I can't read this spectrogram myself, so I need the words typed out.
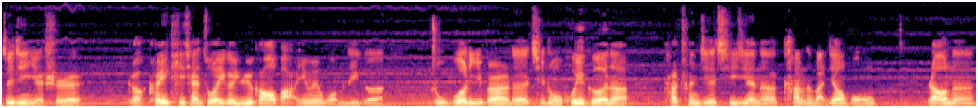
最近也是呃可以提前做一个预告吧，因为我们那个主播里边的其中辉哥呢，他春节期间呢看了《满江红》，然后呢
